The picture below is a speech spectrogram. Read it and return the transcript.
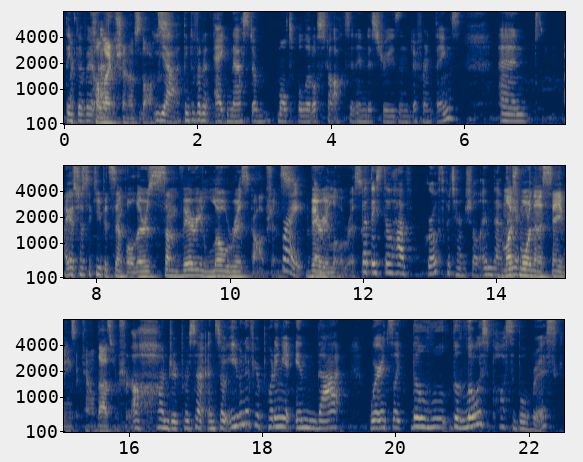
think of it as- collection of stocks. yeah, think of it an egg nest of multiple little stocks and industries and different things, and I guess just to keep it simple, there's some very low risk options. Right, Very and- low risk. but they still have growth potential in them. Much it- more than a savings account, that's for sure. A hundred percent. And so even if you're putting it in that where it's like the the lowest possible risk,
